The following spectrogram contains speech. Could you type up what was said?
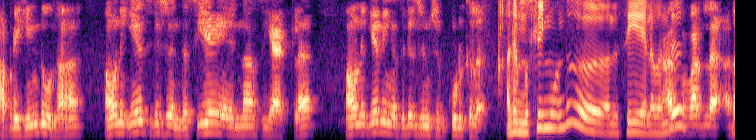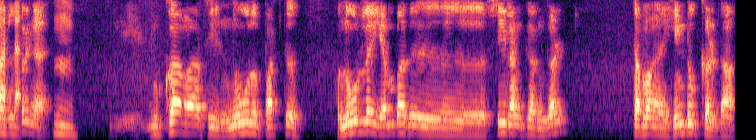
அப்படி ஹிந்துனா அவனுக்கு ஏன் சிட்டிசன் இந்த சிஏ என்ஆர்சி ஆக்டில் அவனுக்கே நீங்கள் சிட்டிசன்ஷிப் கொடுக்கல. அதில் முஸ்லீமும் வந்து அந்த சிஏல வந்து வரல. அதை வரல. விட்டுருங்க. ம். முக்கால்வாசி நூறு பத்து நூறில் எண்பது ஸ்ரீலங்கன்கள் தம ஹிந்துக்கள் தான்.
